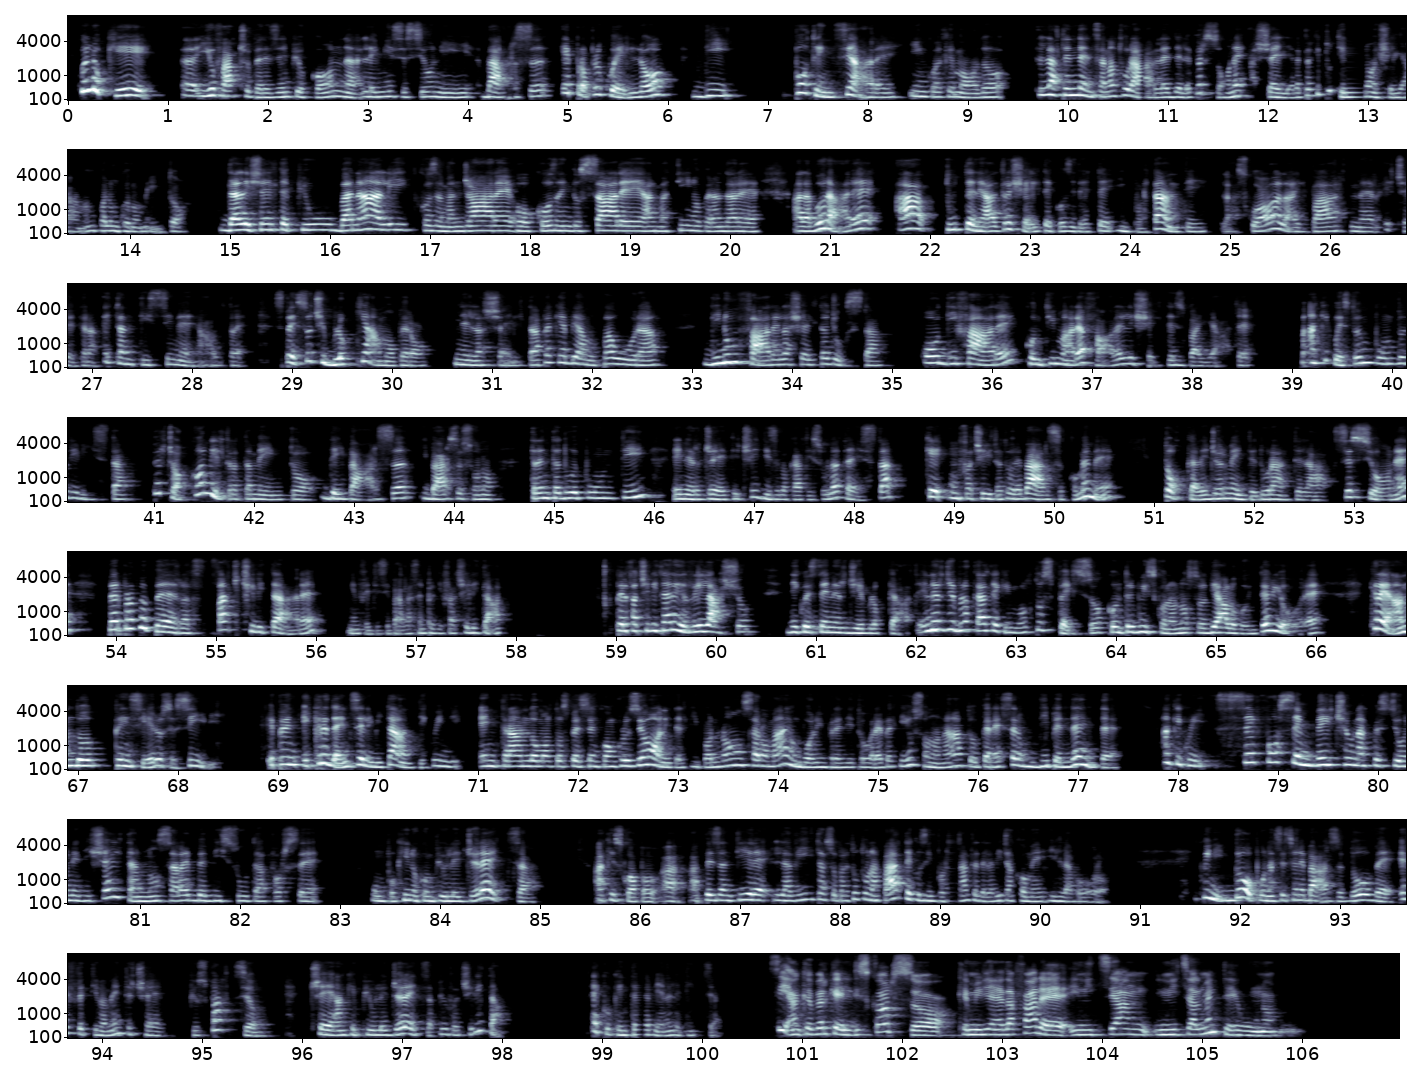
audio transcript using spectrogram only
Quello che eh, io faccio per esempio con le mie sessioni BARS è proprio quello di potenziare in qualche modo la tendenza naturale delle persone a scegliere, perché tutti noi scegliamo in qualunque momento. Dalle scelte più banali, cosa mangiare o cosa indossare al mattino per andare a lavorare, a tutte le altre scelte cosiddette importanti, la scuola, il partner, eccetera, e tantissime altre. Spesso ci blocchiamo però nella scelta perché abbiamo paura di non fare la scelta giusta o di fare, continuare a fare le scelte sbagliate. Ma anche questo è un punto di vista. Perciò con il trattamento dei bars, i bars sono 32 punti energetici dislocati sulla testa che un facilitatore bars come me tocca leggermente durante la sessione per proprio per facilitare, infatti si parla sempre di facilità, per facilitare il rilascio di queste energie bloccate. Energie bloccate che molto spesso contribuiscono al nostro dialogo interiore creando pensieri ossessivi e, pen- e credenze limitanti, quindi entrando molto spesso in conclusioni del tipo non sarò mai un buon imprenditore perché io sono nato per essere un dipendente. Anche qui, se fosse invece una questione di scelta, non sarebbe vissuta forse un pochino con più leggerezza, a che scopo? A appesantire la vita, soprattutto una parte così importante della vita come il lavoro. Quindi dopo una sessione base dove effettivamente c'è più spazio, c'è anche più leggerezza, più facilità, ecco che interviene Letizia. Sì, anche perché il discorso che mi viene da fare inizia- inizialmente è uno.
